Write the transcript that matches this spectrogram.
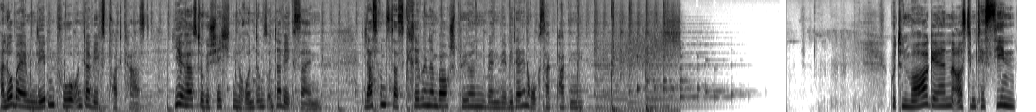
Hallo beim Leben pur unterwegs Podcast. Hier hörst du Geschichten rund ums Unterwegssein. Lass uns das Kribbeln im Bauch spüren, wenn wir wieder den Rucksack packen. Guten Morgen aus dem Tessin.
